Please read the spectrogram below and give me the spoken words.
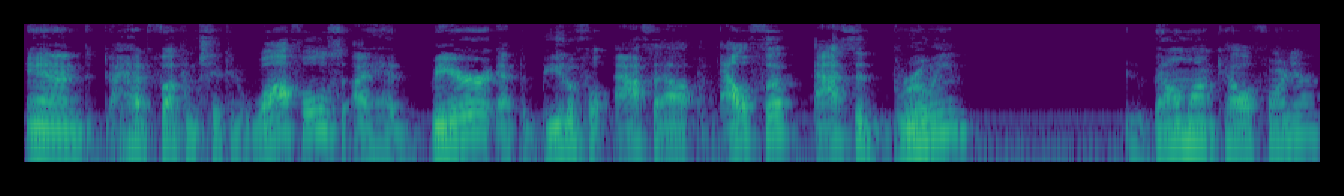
And I had fucking chicken waffles. I had beer at the beautiful Alpha, Alpha Acid Brewing in Belmont, California.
